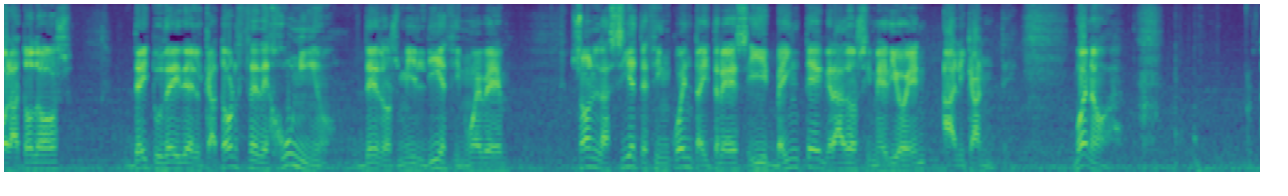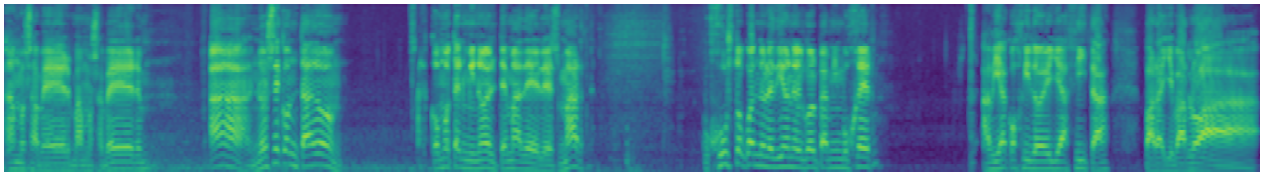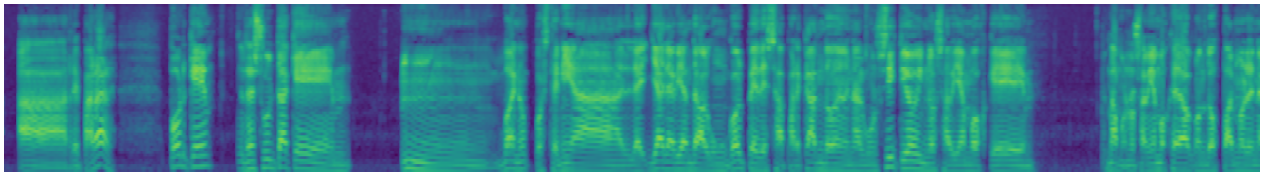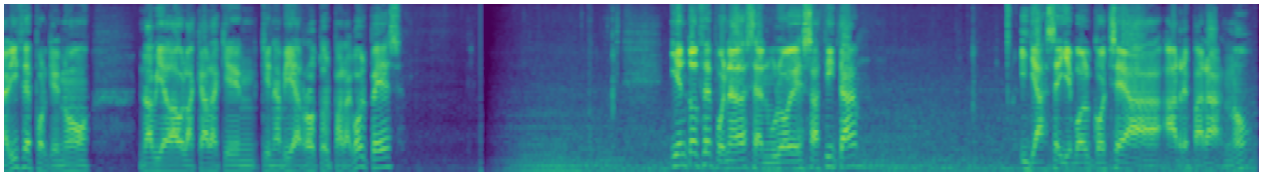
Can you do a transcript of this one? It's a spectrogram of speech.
Hola a todos. Day to day del 14 de junio de 2019. Son las 7.53 y 20 grados y medio en Alicante. Bueno, vamos a ver, vamos a ver. Ah, no os he contado cómo terminó el tema del Smart. Justo cuando le dieron el golpe a mi mujer, había cogido ella cita para llevarlo a, a reparar. Porque resulta que Mm, bueno, pues tenía, ya le habían dado algún golpe desaparcando en algún sitio y no sabíamos que, vamos, nos habíamos quedado con dos palmos de narices porque no, no había dado la cara quien, había roto el paragolpes. Y entonces, pues nada, se anuló esa cita y ya se llevó el coche a, reparar, ¿no?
